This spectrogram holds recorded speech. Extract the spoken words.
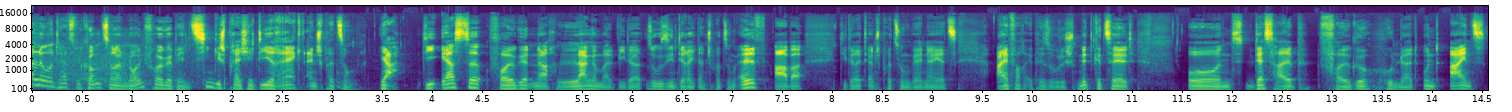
Hallo und herzlich willkommen zu einer neuen Folge Benzingespräche Direkteinspritzung. Ja, die erste Folge nach lange mal wieder, so gesehen Direkteinspritzung 11, aber die Direkteinspritzungen werden ja jetzt einfach episodisch mitgezählt und deshalb Folge 101.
